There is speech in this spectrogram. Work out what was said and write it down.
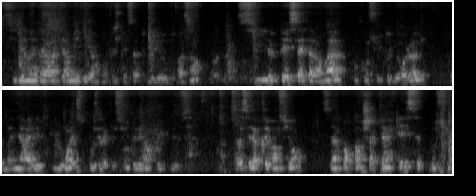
S'il est dans les valeurs intermédiaires, on fait le PSA tous les 2 ou 3 ans. Si le PSA est anormal, on consulte l'urologue de manière à aller plus loin et se poser la question de l'éventuelle biopsie. Ça, c'est la prévention. C'est important que chacun ait cette notion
